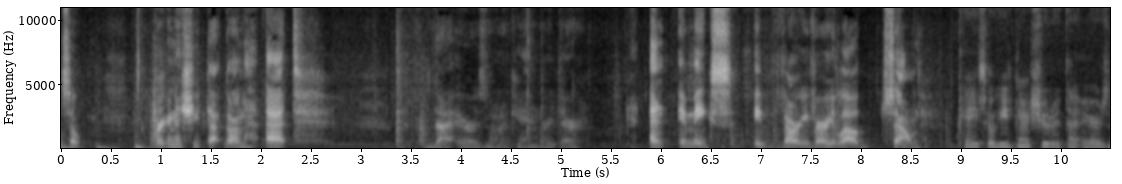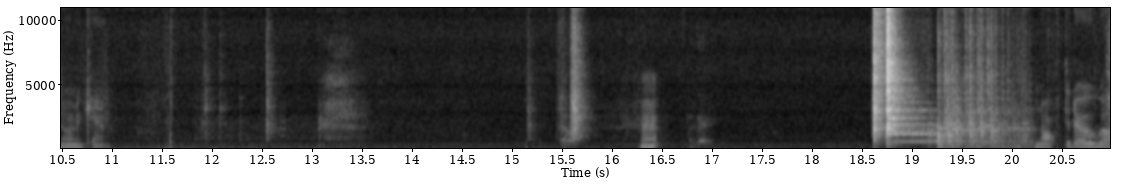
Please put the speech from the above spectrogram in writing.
So we're gonna shoot that gun at that Arizona can right there. And it makes a very, very loud sound. Okay, so he's gonna shoot at that Arizona can. Hmm. Okay. Knocked it over.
